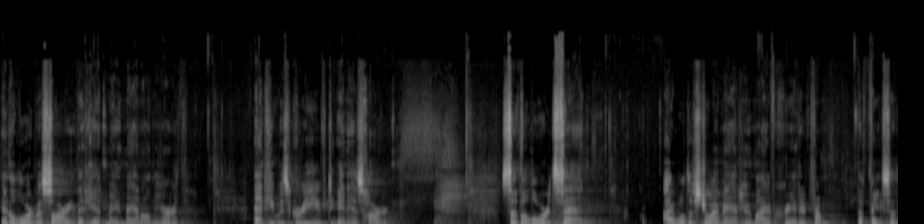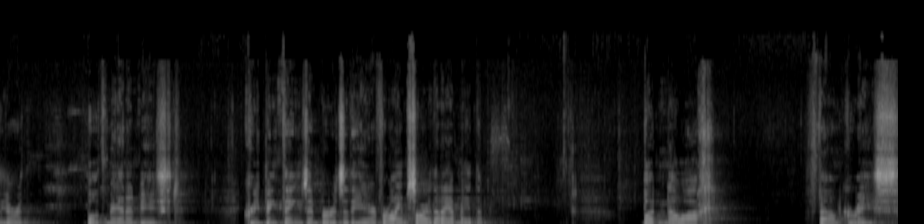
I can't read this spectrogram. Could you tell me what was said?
And the Lord was sorry that he had made man on the earth, and he was grieved in his heart. So the Lord said, I will destroy man whom I have created from the face of the earth, both man and beast, creeping things and birds of the air, for I am sorry that I have made them. But Noah found grace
